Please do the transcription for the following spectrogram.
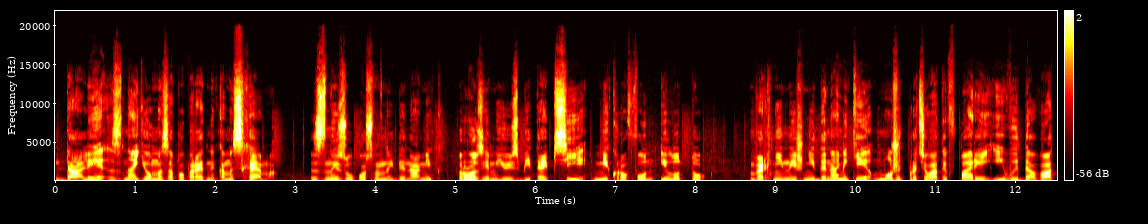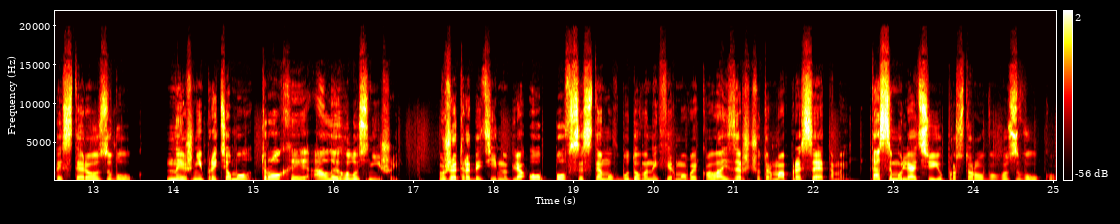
Далі знайома за попередниками схема. Знизу основний динамік, роз'єм USB Type-C, мікрофон і лоток. Верхні і нижні динаміки можуть працювати в парі і видавати стереозвук. Нижній при цьому трохи, але голосніший. Вже традиційно для Oppo в систему вбудований фірмовий еквалайзер з чотирма пресетами та симуляцією просторового звуку.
